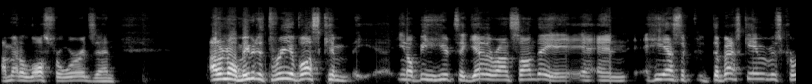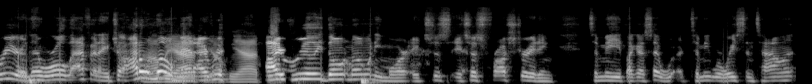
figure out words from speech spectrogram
I'm at a loss for words, and I don't know. Maybe the three of us can, you know, be here together on Sunday, and he has a, the best game of his career, and then we're all laughing at each other. I don't I'll know, man. I re- I really don't know anymore. It's just it's just frustrating to me. Like I said, to me, we're wasting talent.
